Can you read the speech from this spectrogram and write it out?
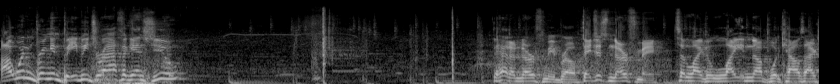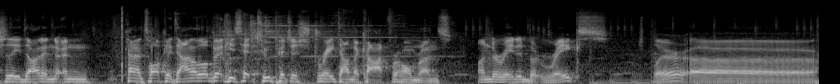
I wouldn't bring in baby giraffe against you. They had to nerf me, bro. They just nerfed me to like lighten up what Cal's actually done and, and kind of talk it down a little bit. He's hit two pitches straight down the cock for home runs. Underrated, but rakes. Which player? Uh...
